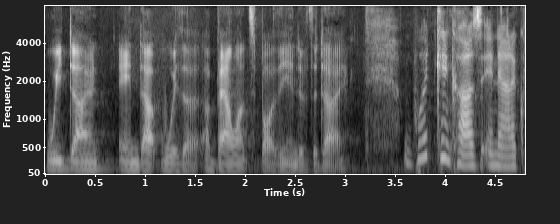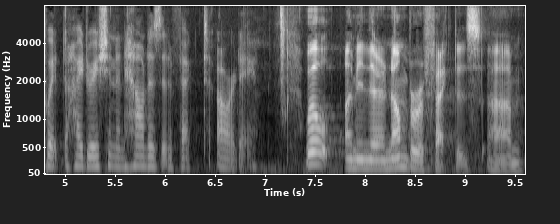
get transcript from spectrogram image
we don't end up with a, a balance by the end of the day. What can cause inadequate hydration and how does it affect our day? Well, I mean, there are a number of factors. Um,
